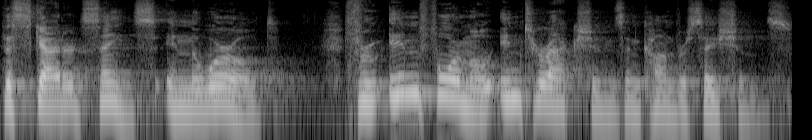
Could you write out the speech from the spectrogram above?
the scattered saints in the world, through informal interactions and conversations.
